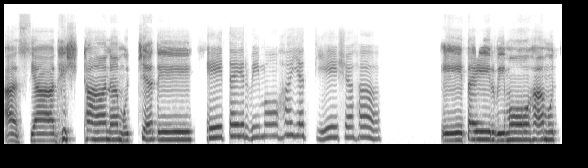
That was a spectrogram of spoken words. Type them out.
अस्याधिष्ठानमुच्यते। एतैर्विमोहयत्येषः। एतैर्विमोहमुत्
